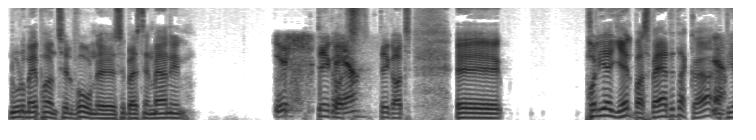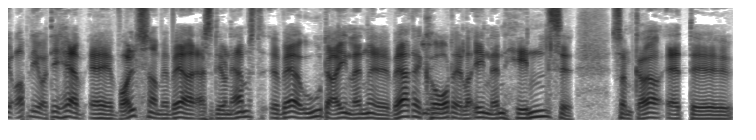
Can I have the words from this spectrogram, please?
Nu er du med på en telefon, øh, Sebastian Mernil. Yes, det er godt. Det er, det er godt. Øh, Prøv lige at hjælpe os. Hvad er det, der gør, ja. at vi oplever det her øh, voldsomme vejr? Altså, det er jo nærmest øh, hver uge, der er en eller anden øh, vejrrekord mm. eller en eller anden hændelse, som gør, at, øh,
